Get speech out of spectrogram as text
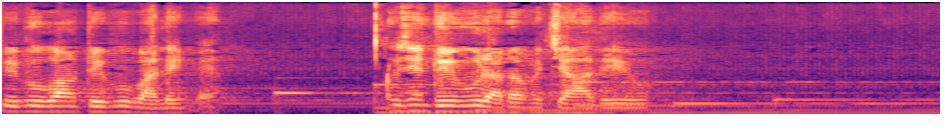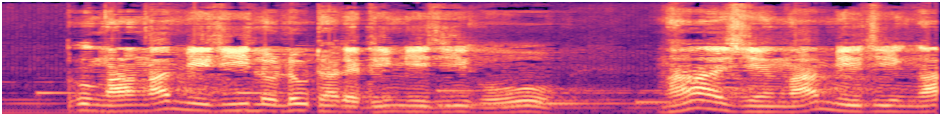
တွေးဘူးကောင်းတွေးဘူးပါလိမ့်မယ်ဦးချင်းတွေးဘူးတာတော့မကြသေးဘူးအခုငါငါမြေကြီးလို့လှုပ်ထားတဲ့ဒီမြေကြီးကို ငါအရင်ငါမြေကြီးငါ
